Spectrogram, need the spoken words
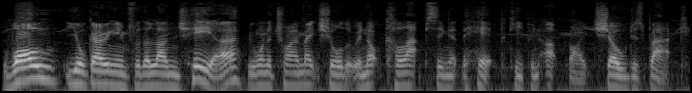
While you're going in for the lunge here, we want to try and make sure that we're not collapsing at the hip, keeping upright, shoulders back.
